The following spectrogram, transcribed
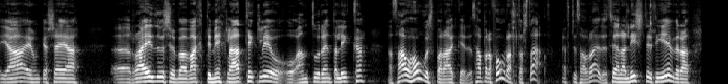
já, ef hún ekki að segja uh, ræðu sem að vakti mikla aðtikli og, og andur reynda líka að þá hófust bara aðgerið, það bara fór alltaf stað eftir þá ræðu, þegar hann lístir því yfir að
